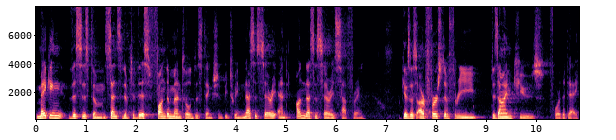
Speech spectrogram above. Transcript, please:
making the system sensitive to this fundamental distinction between necessary and unnecessary suffering gives us our first of three design cues for the day.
